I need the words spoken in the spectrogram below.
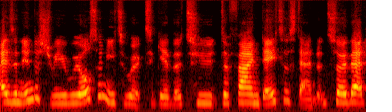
as an industry, we also need to work together to define data standards so that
